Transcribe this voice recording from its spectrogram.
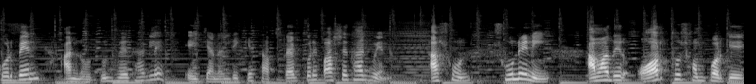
করবেন আর নতুন হয়ে থাকলে এই চ্যানেলটিকে সাবস্ক্রাইব করে পাশে থাকবেন। আসুন, শুনে নিই আমাদের অর্থ সম্পর্কে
